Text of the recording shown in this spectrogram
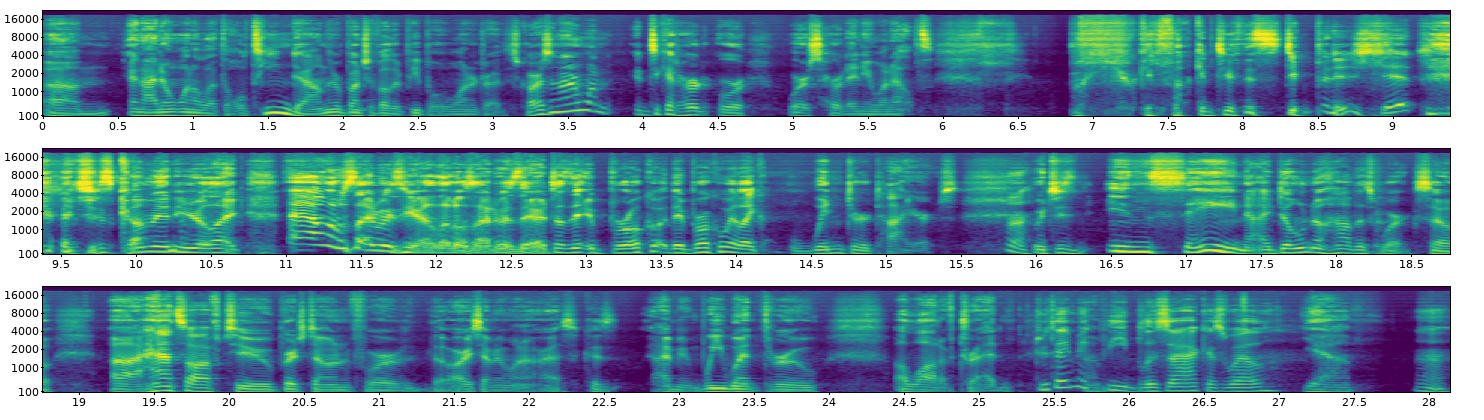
Um, and I don't want to let the whole team down. There are a bunch of other people who want to drive these cars, and I don't want to get hurt or worse, hurt anyone else. You can fucking do the stupidest shit and just come in and you're like, eh, a little sideways here, a little sideways there. It doesn't. It broke. They broke away like winter tires, which is insane. I don't know how this works. So, uh, hats off to Bridgestone for the R71 RS because I mean, we went through a lot of tread. Do they make the Blizzak as well? Yeah. Oh,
